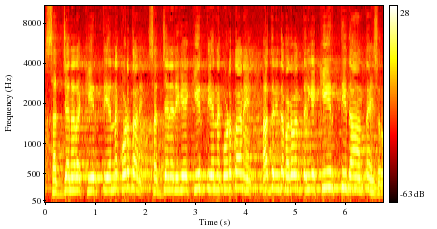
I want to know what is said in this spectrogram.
ಸಜ್ಜನರ ಕೀರ್ತಿಯನ್ನು ಕೊಡ್ತಾನೆ. ಸಜ್ಜನರಿಗೆ ಕೀರ್ತಿಯನ್ನು ಕೊಡ್ತಾನೆ. ಆದ್ದರಿಂದ ಭಗವಂತನಿಗೆ ಕೀರ್ತಿದ ಅಂತ ಹೆಸರು.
